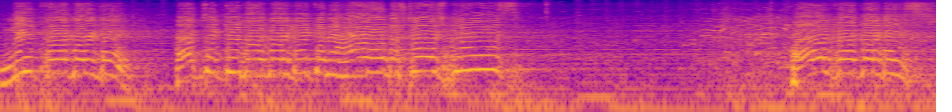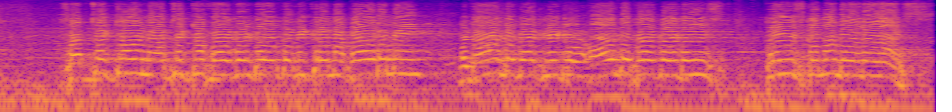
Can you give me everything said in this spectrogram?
meet faculty, objective faculty, can I have on the stage please? All faculties, subject one, objective faculty of the Vikram Academy and all the faculty, all the faculties, please come on the dais.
